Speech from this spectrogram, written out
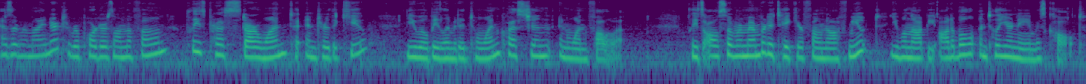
As a reminder to reporters on the phone, please press star one to enter the queue. You will be limited to one question and one follow-up. Please also remember to take your phone off mute. You will not be audible until your name is called.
